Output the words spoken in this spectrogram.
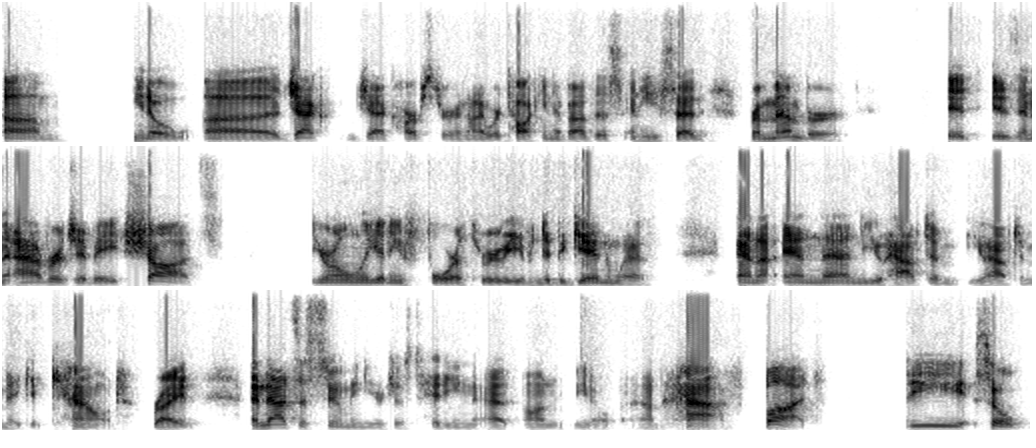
um, you know, uh, Jack Jack Harpster and I were talking about this, and he said, remember, it is an average of eight shots. You're only getting four through even to begin with and and then you have to you have to make it count, right? And that's assuming you're just hitting at on you know on half. But the so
